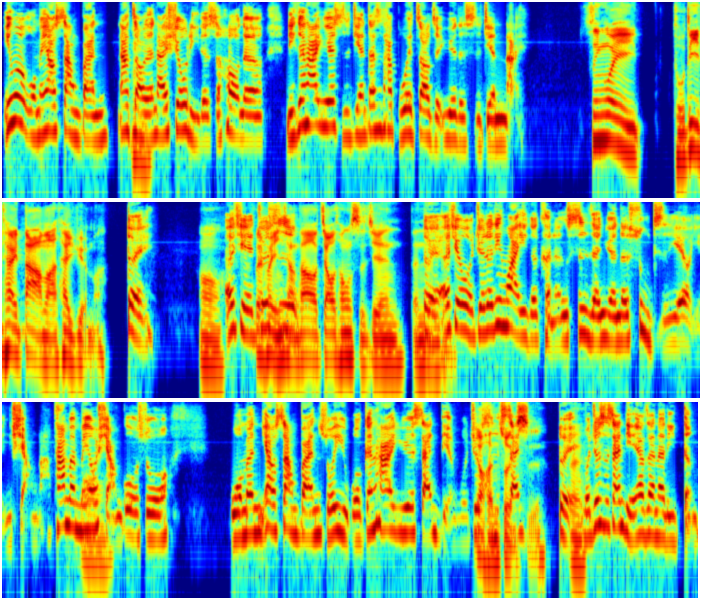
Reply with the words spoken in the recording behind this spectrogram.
因为我们要上班，那找人来修理的时候呢，你跟他约时间，但是他不会照着约的时间来，是因为土地太大吗？太远吗？对。哦，而且就是会影响到交通时间等等。对，而且我觉得另外一个可能是人员的素质也有影响啊。他们没有想过说我们要上班，所以我跟他约三点，我就是三，对我就是三点要在那里等。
